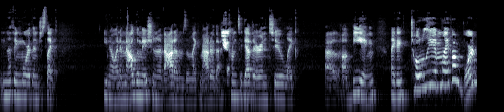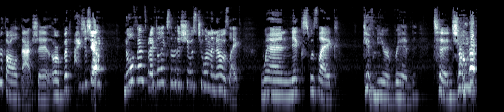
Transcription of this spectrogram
nothing more than just like you know an amalgamation of atoms and like matter that Yeah. come together into like a, a being like i totally am like on board with all of that shit or but i just Yeah. like no offense but i feel like some of this shit was too on the nose like when nix was like give me your rib to joan of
